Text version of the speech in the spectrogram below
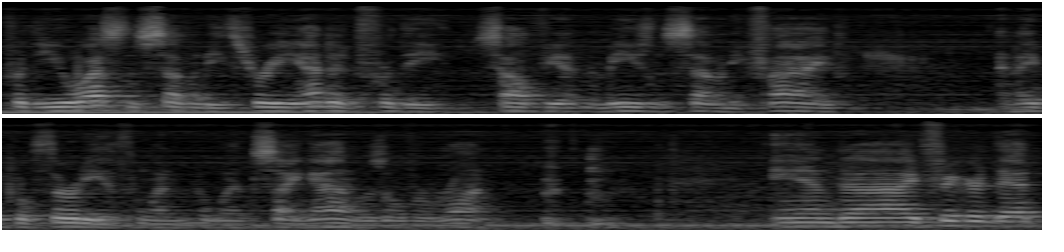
for the US in '73, ended for the South Vietnamese in '75, and April 30th, when, when Saigon was overrun. And uh, I figured that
